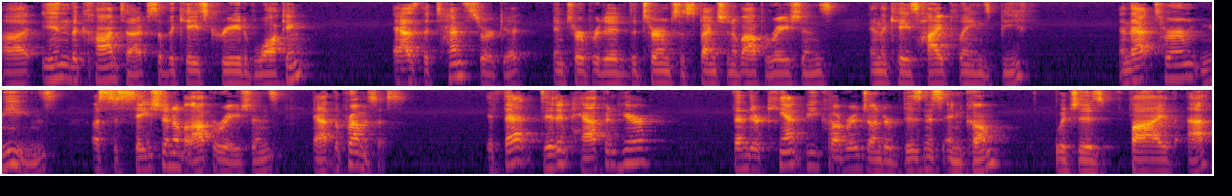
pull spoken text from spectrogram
uh, in the context of the case creative walking, as the 10th Circuit interpreted the term suspension of operations in the case High Plains Beef. And that term means a cessation of operations at the premises. If that didn't happen here, then there can't be coverage under business income, which is 5F.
